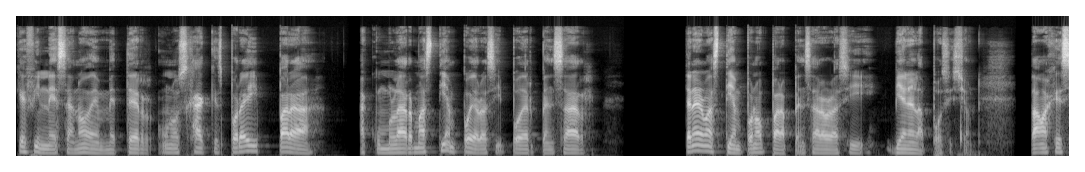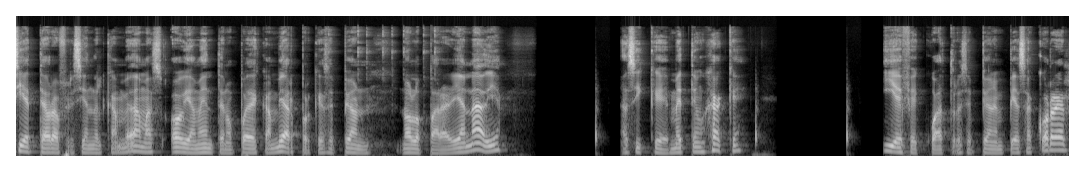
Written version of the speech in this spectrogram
qué fineza, ¿no? De meter unos jaques por ahí para acumular más tiempo y ahora sí poder pensar, tener más tiempo, ¿no? Para pensar ahora sí bien en la posición. Dama G7 ahora ofreciendo el cambio de damas. Obviamente no puede cambiar porque ese peón no lo pararía nadie. Así que mete un jaque. Y F4, ese peón empieza a correr.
